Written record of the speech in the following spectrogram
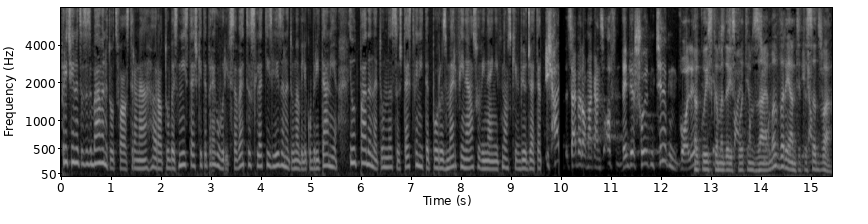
Причината за забавянето от своя страна Рот обясни с тежките преговори в съвета след излизането на Великобритания и отпадането на съществените по размер финансови нейни вноски в бюджета. Ако искаме да изплатим заема, вариантите са два.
